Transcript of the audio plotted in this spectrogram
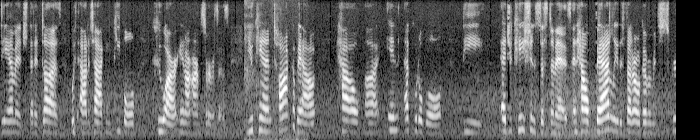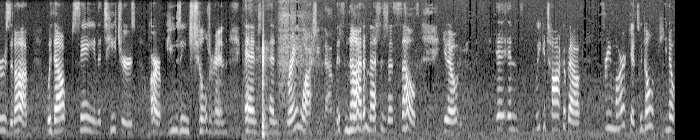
damage that it does without attacking people who are in our armed services. You can talk about how uh, inequitable the education system is and how badly the federal government screws it up without saying that teachers are abusing children and and brainwashing them. It's not a message that sells, you know. And we can talk about free markets. We don't, you know,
